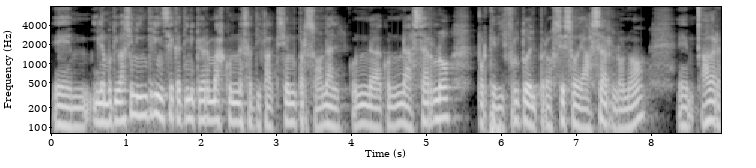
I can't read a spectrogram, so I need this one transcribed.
Em, y la motivación intrínseca tiene que ver más con una satisfacción personal, con una, con un hacerlo porque disfruto del proceso de hacerlo, ¿no? Em, a ver,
